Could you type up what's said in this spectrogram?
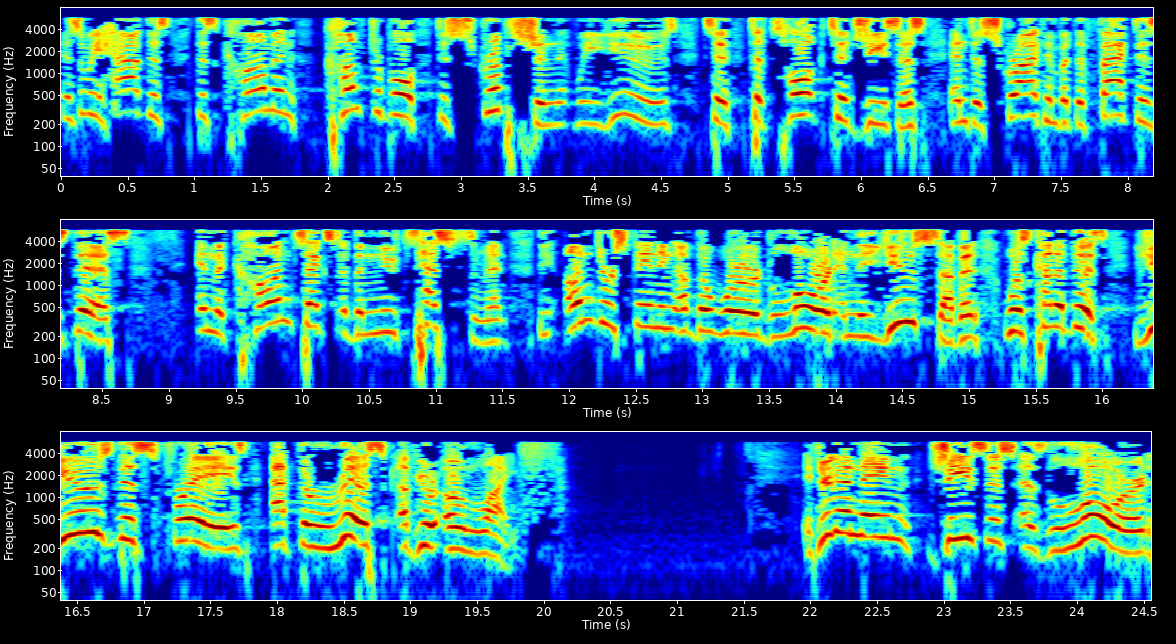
And so we have this, this common, comfortable description that we use to, to talk to Jesus and describe him. But the fact is this, in the context of the New Testament, the understanding of the word Lord and the use of it was kind of this. Use this phrase at the risk of your own life. If you're going to name Jesus as Lord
